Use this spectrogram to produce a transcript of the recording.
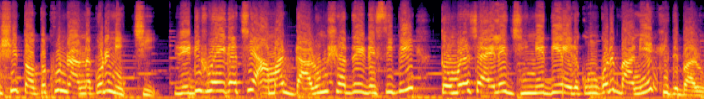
আসে, ততক্ষণ রান্না করে নিচ্ছি। রেডি হয়ে গেছে আমার দারুণ স্বাদের রেসিপি তোমরা চাইলে ঝিঙে দিয়ে এরকম করে বানিয়ে খেতে পারো।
